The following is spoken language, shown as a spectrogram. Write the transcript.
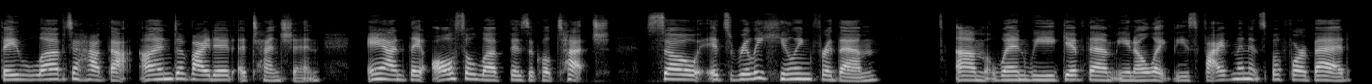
They love to have that undivided attention. And they also love physical touch. So it's really healing for them um, when we give them, you know, like these five minutes before bed.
